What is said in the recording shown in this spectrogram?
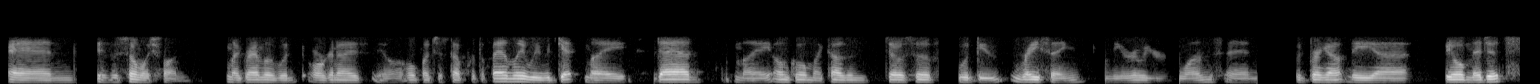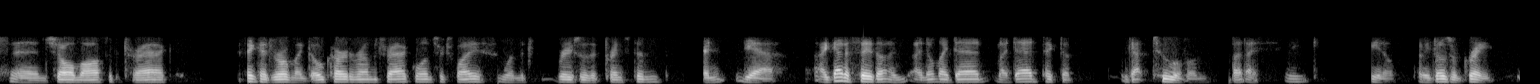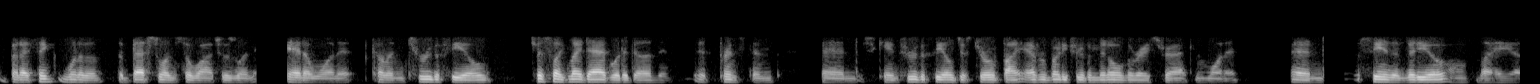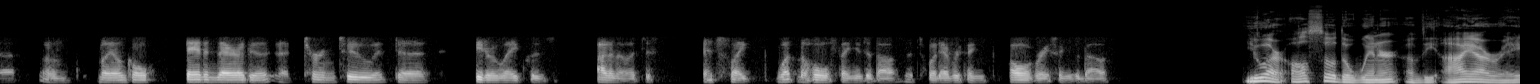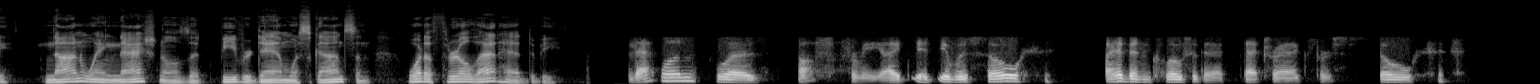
and it was so much fun. My grandma would organize, you know, a whole bunch of stuff with the family. We would get my dad, my uncle, my cousin Joseph would be racing on the earlier ones and would bring out the uh the old midgets and show them off at the track. I think I drove my go kart around the track once or twice when the race was at Princeton. And yeah, I got to say that I, I know my dad. My dad picked up, got two of them, but I think, you know, I mean those were great. But I think one of the the best ones to watch was when Anna won it, coming through the field, just like my dad would have done at, at Princeton. And she came through the field, just drove by everybody through the middle of the racetrack and won it. And seeing the video of my uh, of my uncle standing there at, at turn two at uh, Cedar Lake was I don't know. It just it's like what the whole thing is about. It's what everything all racing is about. You are also the winner of the IRA Non Wing Nationals at Beaver Dam, Wisconsin. What a thrill that had to be. That one was tough for me. I it it was so I had been close to that that track for so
